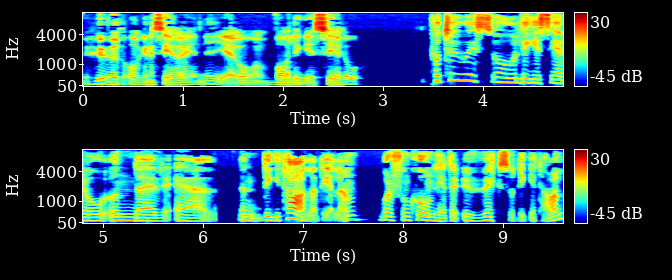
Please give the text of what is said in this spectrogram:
Hur organiserar ni er och var ligger CRO? På TUI så ligger CRO under eh, den digitala delen. Vår funktion heter UX och digital.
